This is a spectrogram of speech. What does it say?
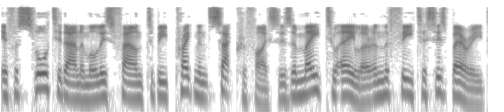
If a slaughtered animal is found to be pregnant sacrifices are made to Ayla and the fetus is buried.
